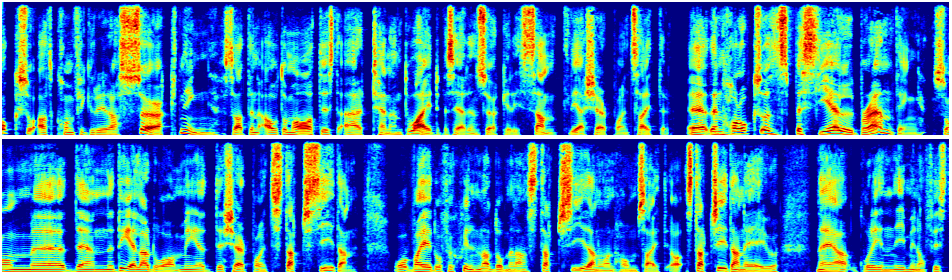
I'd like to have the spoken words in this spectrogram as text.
också att konfigurera sökning så att den automatiskt är tenant-wide, det vill säga den söker i samtliga SharePoint-sajter. Eh, den har också en speciell branding som eh, den delar då med SharePoint startsidan. Och vad är då för skillnad då mellan startsidan och en home-site? Ja, startsidan är ju när jag går in i min Office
